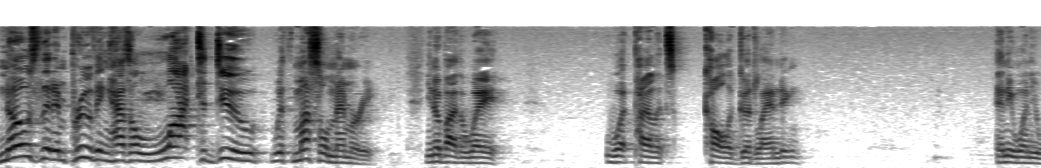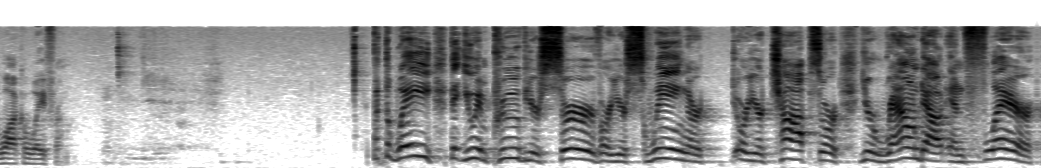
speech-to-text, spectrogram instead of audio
knows that improving has a lot to do with muscle memory. You know, by the way, what pilots call a good landing? Anyone you walk away from. But the way that you improve your serve or your swing or, or your chops or your roundout and flare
